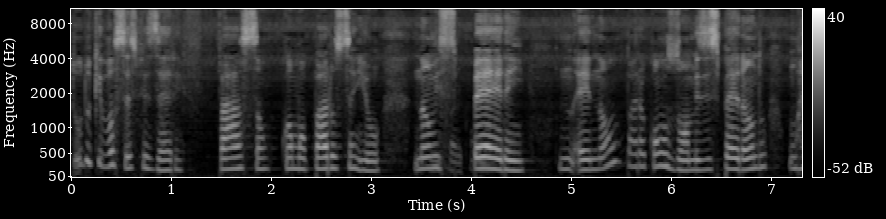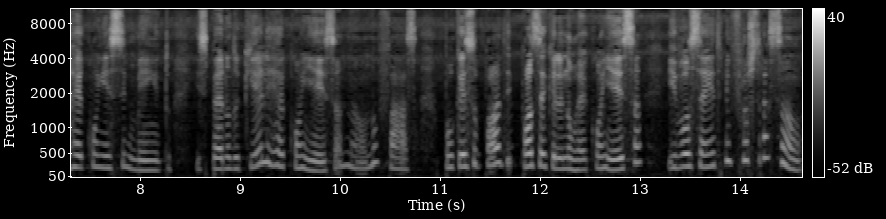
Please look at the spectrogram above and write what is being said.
tudo que vocês fizerem, façam como para o Senhor. Não esperem não para com os homens, esperando um reconhecimento, esperando que ele reconheça. Não, não faça. Porque isso pode, pode ser que ele não reconheça e você entre em frustração.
